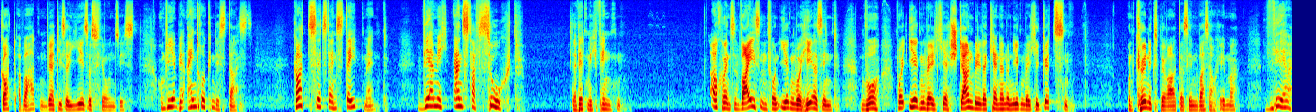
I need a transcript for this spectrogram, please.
Gott erwarten, wer dieser Jesus für uns ist. Und wie beeindruckend ist das? Gott setzt ein Statement. Wer mich ernsthaft sucht, der wird mich finden. Auch wenn es Weisen von irgendwoher sind, wo, wo irgendwelche Sternbilder kennen und irgendwelche Götzen und Königsberater sind, was auch immer. Wer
